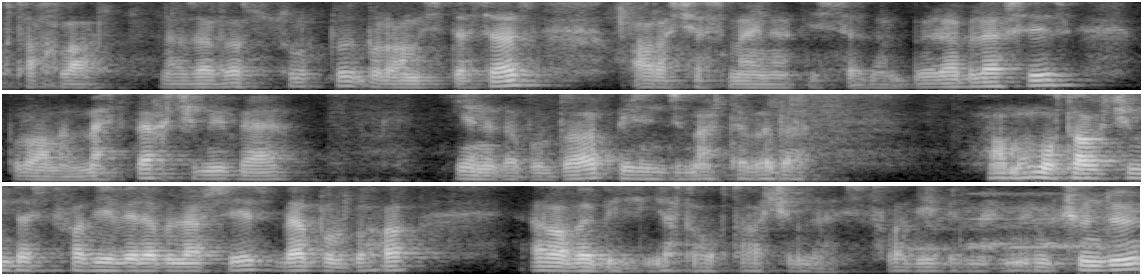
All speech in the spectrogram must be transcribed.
otaqlar nəzərdə tutulubdur. Buranı istəsəz ara kəsmə ilə hissədən bölə bilərsiniz. Buranı mətbəx kimi və yenə də burada birinci mərtəbədə hamam otağı kimi də istifadəyə verə bilərsiniz və burada əlavə bir yataq otağı kimi də istifadəyə vermək mümkündür.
